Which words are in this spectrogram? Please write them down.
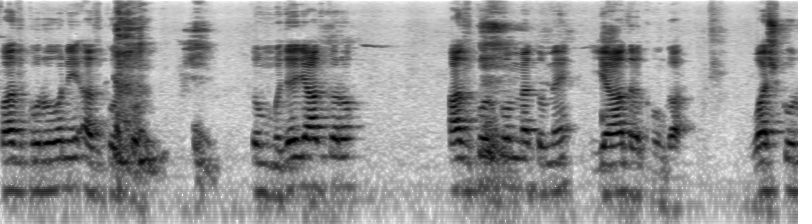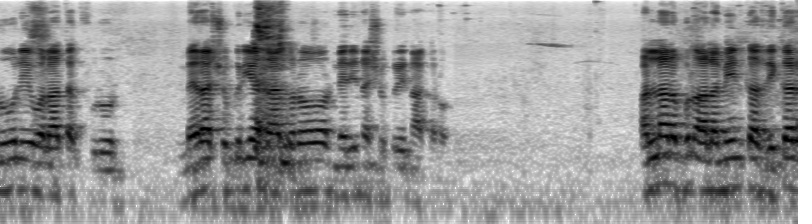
فض قرونی از تم مجھے یاد کرو از کو میں تمہیں یاد رکھوں گا۔ وشکرولی ولا تکفرون، میرا شکریہ ادا کرو اور میری نہ شکری نہ کرو۔ اللہ رب العالمین کا ذکر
